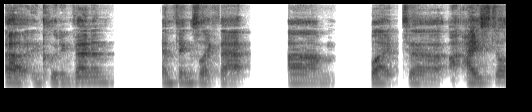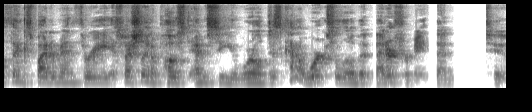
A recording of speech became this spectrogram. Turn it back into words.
uh, including Venom and things like that. Um, but uh, I still think Spider-Man Three, especially in a post MCU world, just kind of works a little bit better for me than two.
